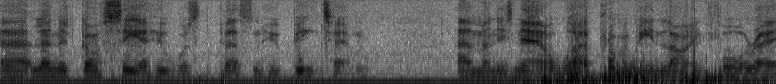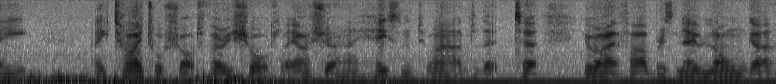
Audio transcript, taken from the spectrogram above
uh, Leonard Garcia, who was the person who beat him, um, and is now uh, probably in line for a a title shot very shortly. I should I hasten to add that uh, Urijah Faber is no longer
